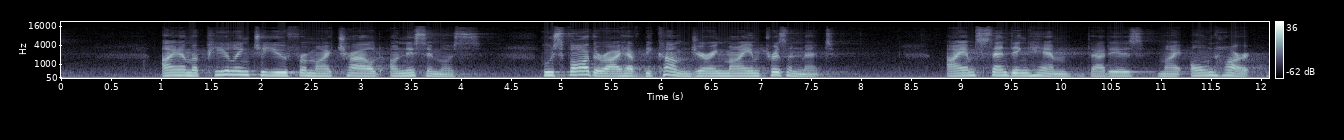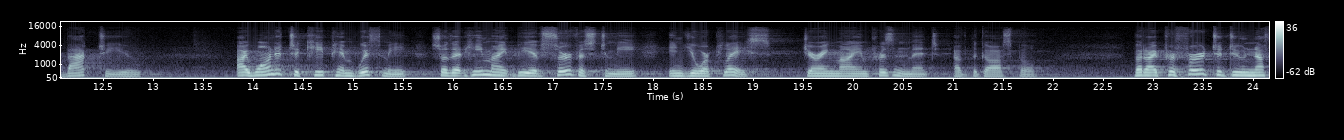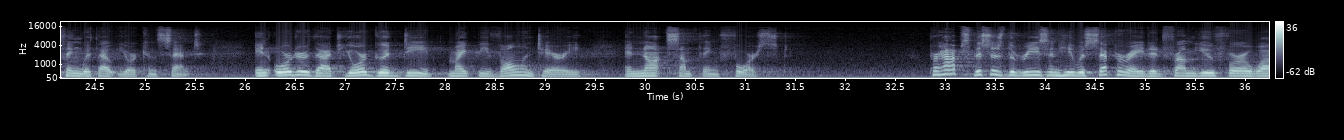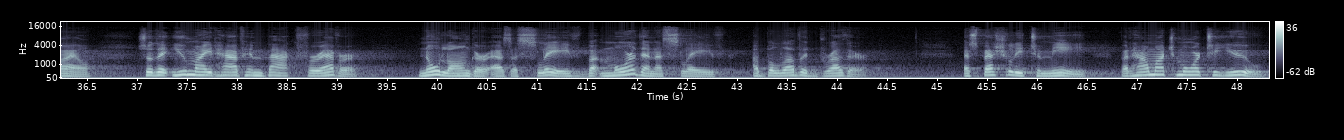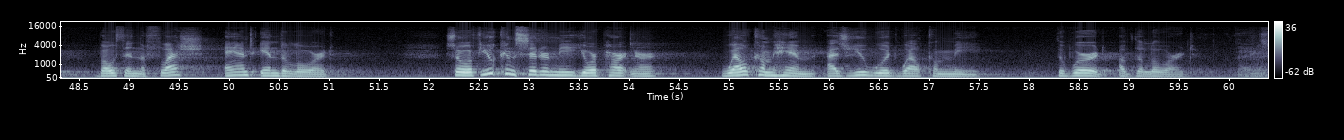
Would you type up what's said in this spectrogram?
I am appealing to you for my child Onesimus, whose father I have become during my imprisonment. I am sending him, that is, my own heart, back to you. I wanted to keep him with me so that he might be of service to me in your place during my imprisonment of the gospel. But I preferred to do nothing without your consent, in order that your good deed might be voluntary and not something forced. Perhaps this is the reason he was separated from you for a while, so that you might have him back forever, no longer as a slave, but more than a slave, a beloved brother, especially to me, but how much more to you, both in the flesh and in the Lord. So if you consider me your partner, welcome him as you would welcome me. The word of the Lord. Thanks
